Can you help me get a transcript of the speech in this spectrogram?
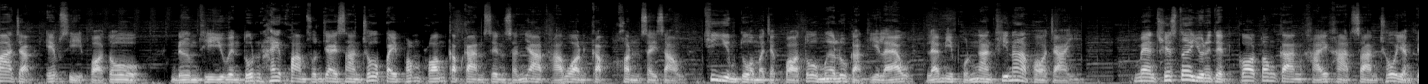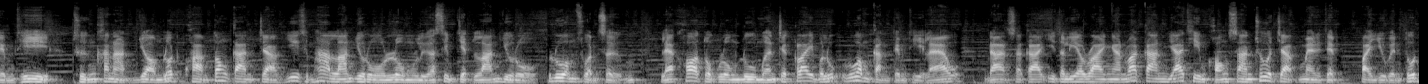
มาจาก FC ปอร์โต เดิมทียูเวนตุสให้ความสนใจซานโชไปพร้อมๆ กับการเซ็นสัญญาถาวรกับคอนไซเซาที่ยืมตัวมาจากปอร์โตเมื่อฤดูกาลที่แล้ว และมีผลงานที่น่าพอใจ แมนเชสเตอร์ยูไนเต็ดก็ต้องการขายขาดซานโชอย่างเต็มที่ ถึงขนาดยอมลดความต้องการจาก 25 ล้านยูโรลงเหลือ 17 ล้านยูโร รวมส่วนเสริม และข้อตกลงดูเหมือนจะใกล้บรรลุร่วมกันเต็มทีแล้ว ด้านสกายอิตาเลียรายงานว่าการย้ายทีมของซานโชจากแมนยูไนเต็ดไปยูเวนตุส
